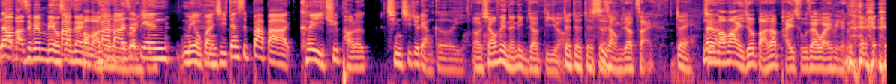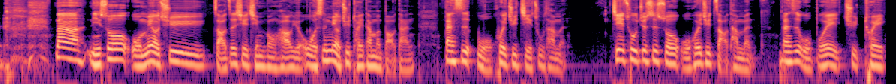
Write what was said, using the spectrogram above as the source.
爸爸这边没有算在里面。爸爸爸爸这边没有关系，但是爸爸可以去跑的亲戚就两个而已。呃，消费能力比较低了，对对对对市场比较窄，对，所以那妈妈也就把它排除在外面。那你说我没有去找这些亲朋好友，我是没有去推他们保单，但是我会去接触他们。接触就是说我会去找他们，但是我不会去推，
